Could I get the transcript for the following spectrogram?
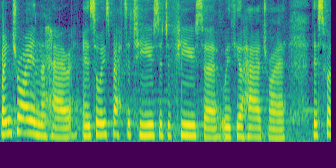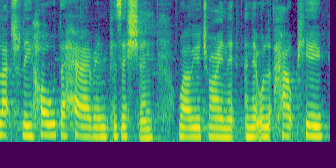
When drying the hair, it's always better to use a diffuser with your hairdryer. This will actually hold the hair in position while you're drying it and it will help you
